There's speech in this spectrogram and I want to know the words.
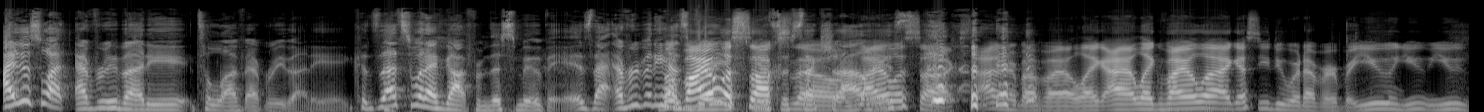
I just want everybody to love everybody because that's what I've got from this movie. Is that everybody But has Viola sucks though. Viola sucks. I don't know about Viola. Like I like Viola. I guess you do whatever, but you you you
